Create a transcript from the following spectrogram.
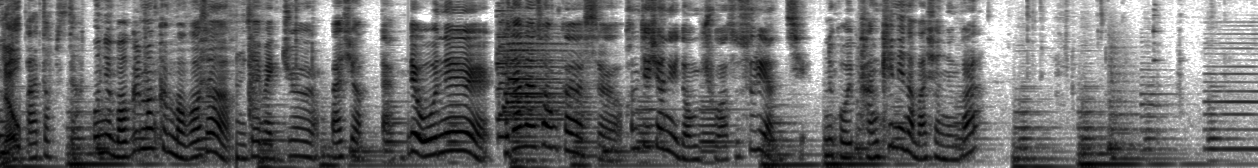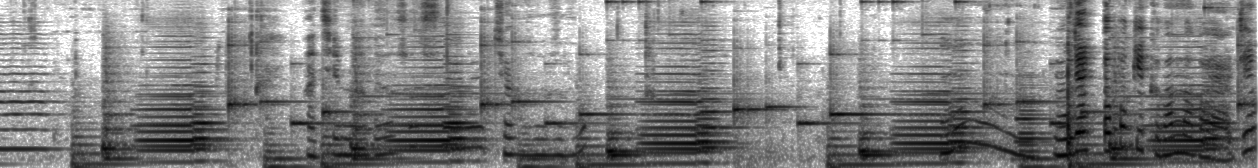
Nope. 맛없어. 오늘 먹을 만큼 먹어서 이제 맥주 맛이 없다. 근데 오늘 대단한 성과였어요. 컨디션이 너무 좋아서 술이 안 취해. 오늘 거의 반 캔이나 마셨는걸? 마지막은 소스죠. 음, 이제 떡볶이 그만 먹어야지.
